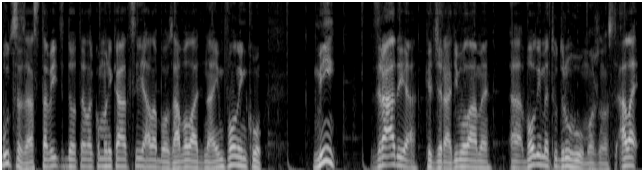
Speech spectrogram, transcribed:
buď sa zastaviť do telekomunikácií, alebo zavolať na infolinku. My z rádia, keďže radi voláme, volíme tú druhú možnosť. Ale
